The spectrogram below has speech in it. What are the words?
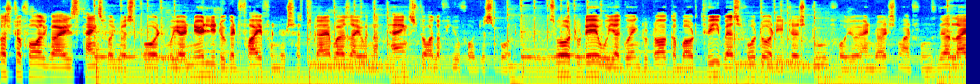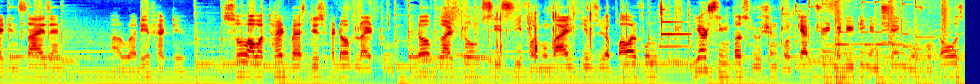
First of all guys, thanks for your support. We are nearly to get 500 subscribers. I wanna thanks to all of you for your support. So today we are going to talk about 3 best photo editors tool for your Android smartphones. They are light in size and are very effective. So our third best is Adobe Lightroom. Adobe Lightroom CC for mobile gives you a powerful yet simple solution for capturing, editing and sharing your photos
